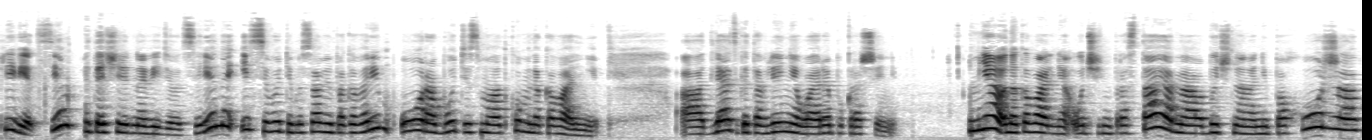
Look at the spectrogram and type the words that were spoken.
Привет всем! Это очередное видео от Сирены и сегодня мы с вами поговорим о работе с молотком наковальни а, для изготовления YREP украшений. У меня наковальня очень простая, на обычно она не похожа,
